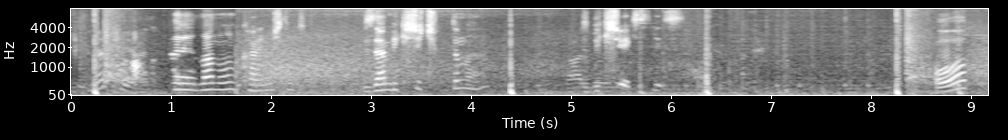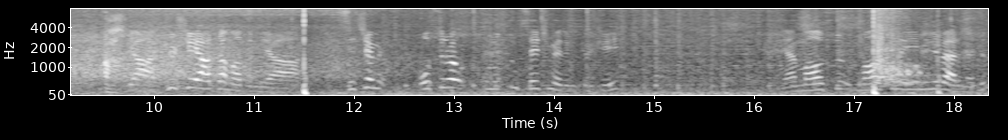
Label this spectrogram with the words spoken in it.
Düşmez ki yani. Ee, lan oğlum kaymıştım. Bizden bir kişi çıktı mı? Biz Galiba bir kişi eksiyiz. Hop. Ya köşeye atamadım ya. Seçemi... O sıra unuttum seçmedim köşeyi. Yani mouse'u, mouse'una eğimini vermedim.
